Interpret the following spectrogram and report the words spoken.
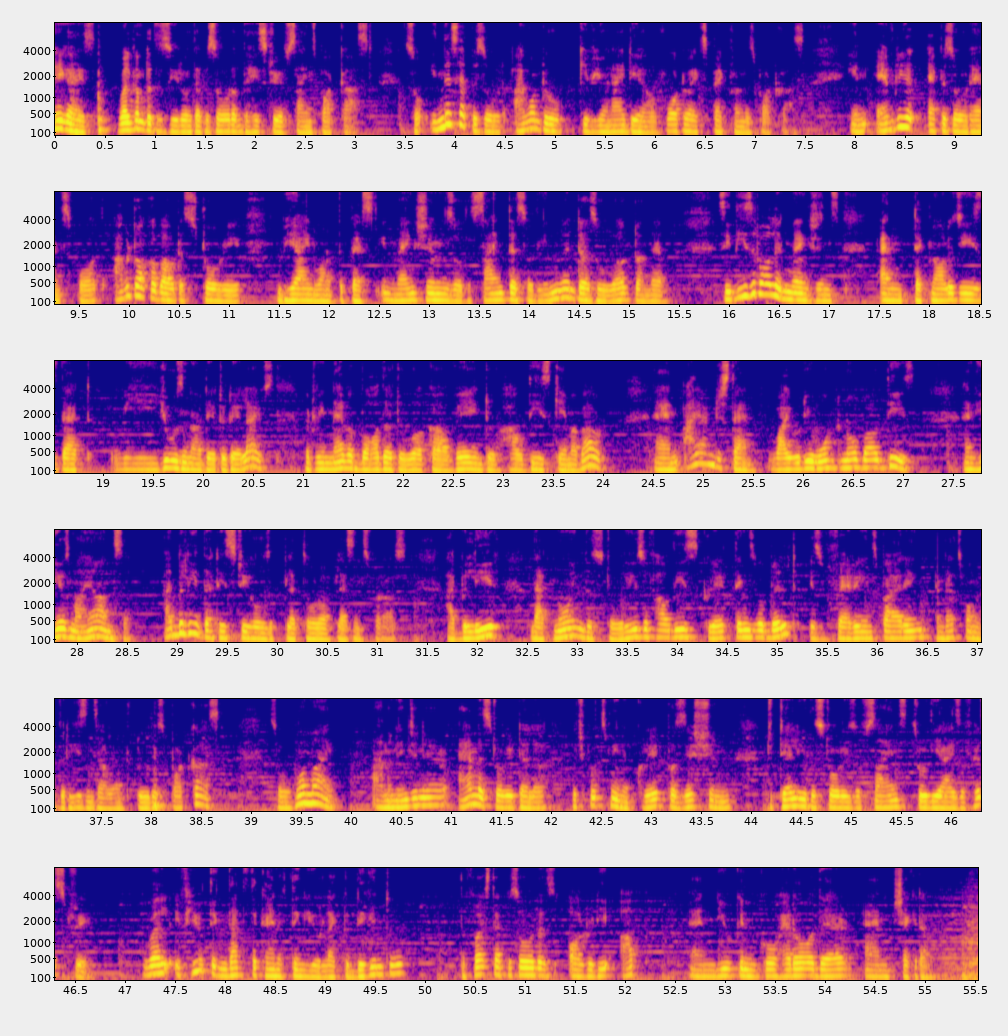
Hey guys, welcome to the zeroth episode of the History of Science podcast. So, in this episode, I want to give you an idea of what to expect from this podcast. In every episode henceforth, I will talk about a story behind one of the best inventions or the scientists or the inventors who worked on them. See, these are all inventions and technologies that we use in our day to day lives, but we never bother to work our way into how these came about. And I understand why would you want to know about these? And here's my answer I believe that history holds a plethora of lessons for us. I believe that knowing the stories of how these great things were built is very inspiring, and that's one of the reasons I want to do this podcast. So, who am I? I'm an engineer and a storyteller, which puts me in a great position to tell you the stories of science through the eyes of history. Well, if you think that's the kind of thing you'd like to dig into, the first episode is already up, and you can go head over there and check it out.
